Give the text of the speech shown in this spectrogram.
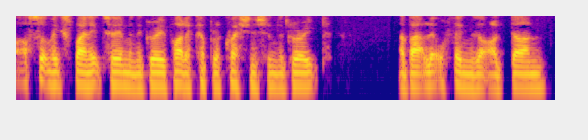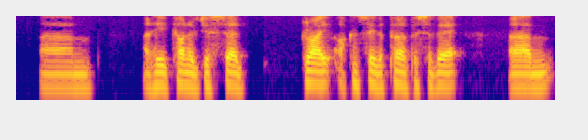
I sort of explained it to him in the group. I had a couple of questions from the group about little things that I'd done, um, and he kind of just said, "Great, I can see the purpose of it." Um,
